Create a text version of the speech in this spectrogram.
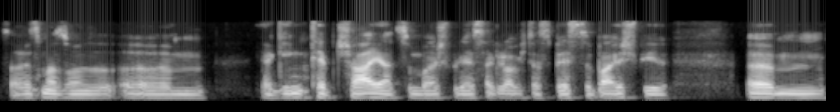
sag jetzt mal so, ähm, ja, gegen Tepchaya zum Beispiel, der ist ja, glaube ich, das beste Beispiel. Ähm,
